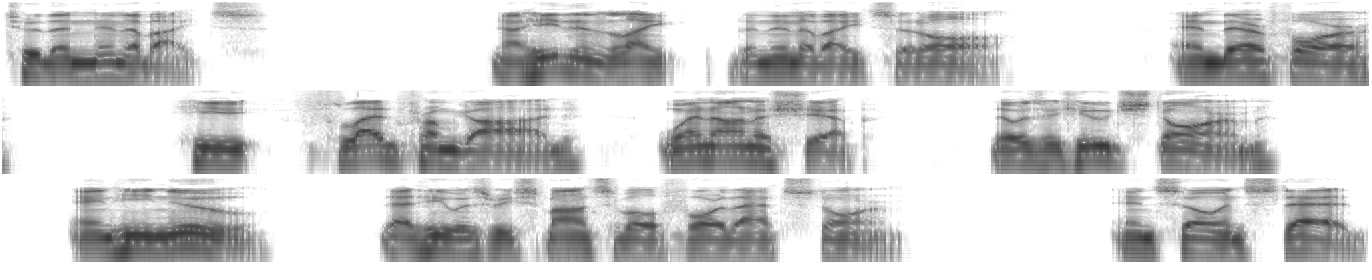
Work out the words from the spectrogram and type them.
to the Ninevites. Now, he didn't like the Ninevites at all, and therefore he fled from God, went on a ship, there was a huge storm, and he knew that he was responsible for that storm. And so instead,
